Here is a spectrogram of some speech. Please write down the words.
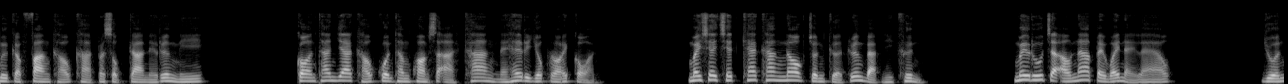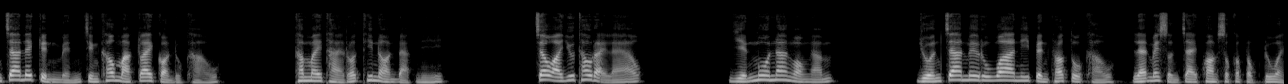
มือกับฟางเขาขาดประสบการณ์ในเรื่องนี้ ก่อนทานยาเขาควรทำความสะอาดข้างในให้รียบร้อยก่อน ไม่ใช่เช็ดแค่ข้างนอกจนเกิดเรื่องแบบนี้ขึ้น ไม่รู้จะเอาหน้าไปไว้ไหนแล้ว หยวนจ้าได้กลิ่นเหม็นจึงเข้ามาใกล้ก่อนดูเขาทำไมถ่ายรถที่นอนแบบนี้ เจ้าอายุเท่าไหร่แล้ว เหยียนโม่หน้างองง้ำหยวนจ้านไม่รู้ว่านี่เป็นเพราะตัวเขาและไม่สนใจความสกปรกด้วย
